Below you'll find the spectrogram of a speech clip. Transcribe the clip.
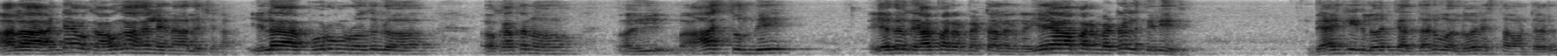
అలా అంటే ఒక అవగాహన లేని ఆలోచన. ఇలా పూర్వం రోజుల్లో ఒక అతను ఈ ఆస్తి ఉంది ఏదో ఒక వ్యాపారం పెట్టాలనుకో ఏ వ్యాపారం పెట్టాలో తెలియదు. బ్యాంకుకి లోన్కి వెళ్తారు వాళ్ళు లోన్ ఇస్తూ ఉంటారు.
